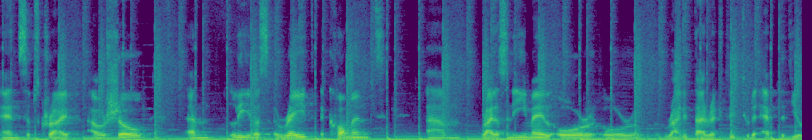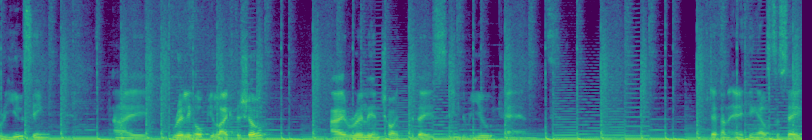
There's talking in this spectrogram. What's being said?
and subscribe our show. Um, leave us a rate, a comment, um, write us an email, or or write it directly to the app that you're using. I really hope you like the show. I really enjoyed today's interview. And Stephan, anything else to say?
